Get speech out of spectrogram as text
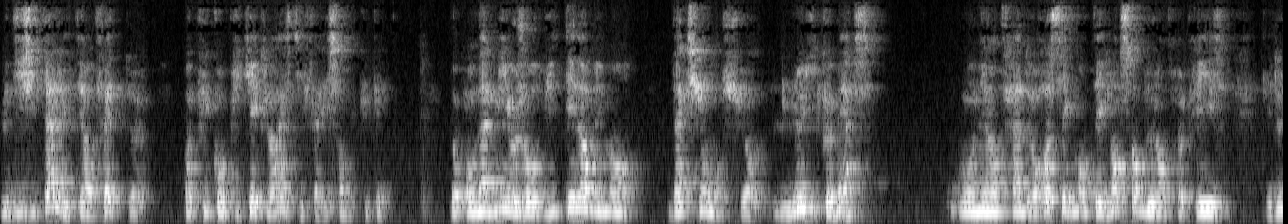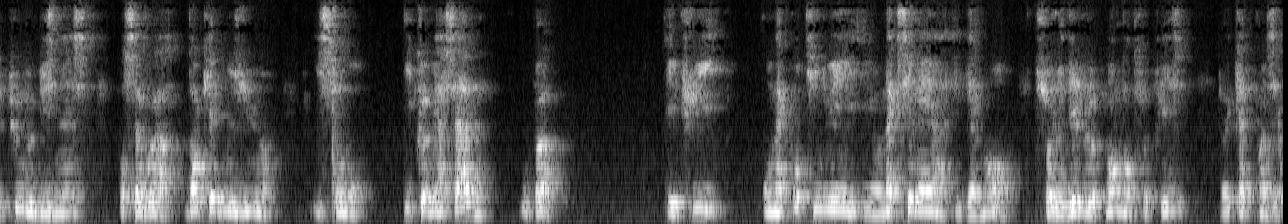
le digital était en fait euh, pas plus compliqué que le reste, il fallait s'en occuper. Donc on a mis aujourd'hui énormément d'actions sur le e-commerce, où on est en train de resegmenter l'ensemble de l'entreprise et de tous nos business pour savoir dans quelle mesure ils sont e-commerçables ou pas. Et puis, on a continué et on accélère également sur le développement d'entreprises 4.0. Euh,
